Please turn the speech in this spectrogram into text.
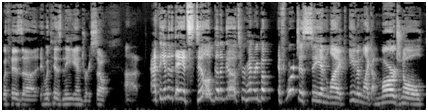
with his uh, with his knee injury. So uh, at the end of the day, it's still gonna go through Henry. But if we're just seeing like even like a marginal,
